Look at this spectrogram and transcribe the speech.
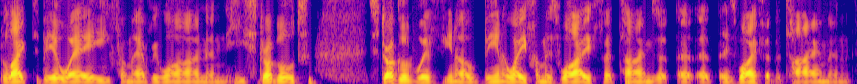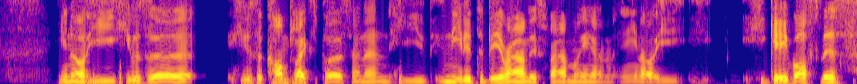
like to be away from everyone, and he struggled struggled with you know being away from his wife at times at, at, at his wife at the time, and you know he he was a he was a complex person and he, needed to be around his family and you know he, he he gave off this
